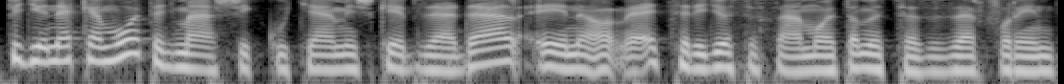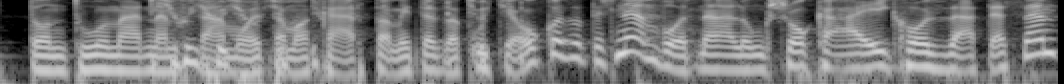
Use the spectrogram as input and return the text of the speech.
Figyelj, nekem volt egy másik kutyám is, képzeld el. Én egyszer így összeszámoltam, 500 ezer forinton túl már nem jó, számoltam a kárt, amit ez a kutya okozott, és nem volt nálunk sokáig, hozzáteszem.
